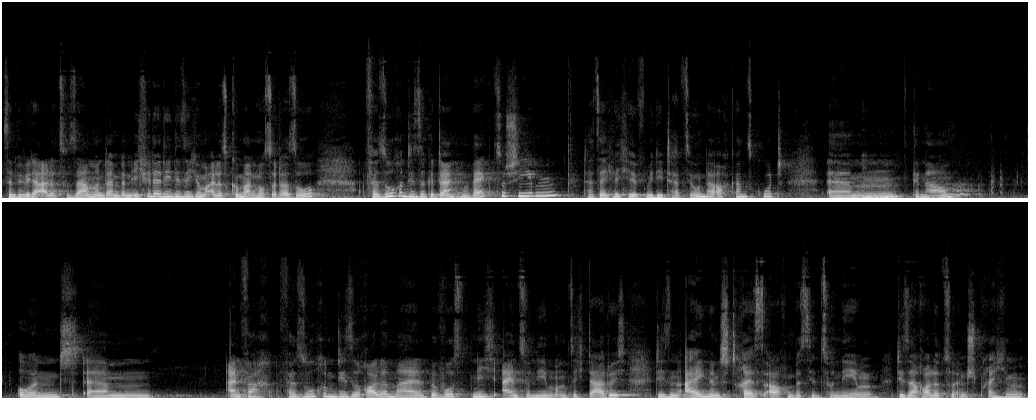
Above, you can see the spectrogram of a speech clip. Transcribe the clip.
sind wir wieder alle zusammen und dann bin ich wieder die, die sich um alles kümmern muss oder so. Versuchen, diese Gedanken wegzuschieben. Tatsächlich hilft Meditation da auch ganz gut. Ähm, mhm. Genau. Und ähm, einfach versuchen, diese Rolle mal bewusst nicht einzunehmen und sich dadurch diesen eigenen Stress auch ein bisschen zu nehmen, dieser Rolle zu entsprechen. Mhm.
